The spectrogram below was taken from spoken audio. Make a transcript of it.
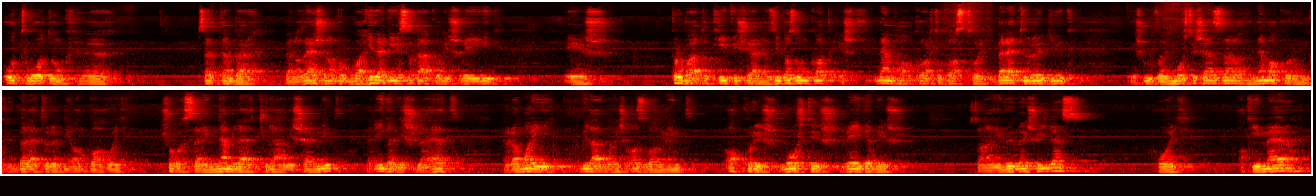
ott voltunk szeptemberben az első napokban, hideg éjszakákon is végig, és próbáltuk képviselni az igazunkat, és nem akartuk azt, hogy beletörődjünk, és úgy vagyunk most is ezzel, nem akarunk beletörődni abba, hogy sokak szerint nem lehet csinálni semmit, mert igenis lehet, mert a mai világban is az van, mint akkor is, most is, régen is, talán jövőben is így lesz, hogy aki mer,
